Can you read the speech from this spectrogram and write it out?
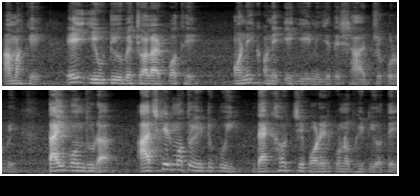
আমাকে এই ইউটিউবে চলার পথে অনেক অনেক এগিয়ে নিয়ে যেতে সাহায্য করবে। তাই বন্ধুরা, আজকের মতো এটুকুই। দেখা হচ্ছে পরের কোনো ভিডিওতে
